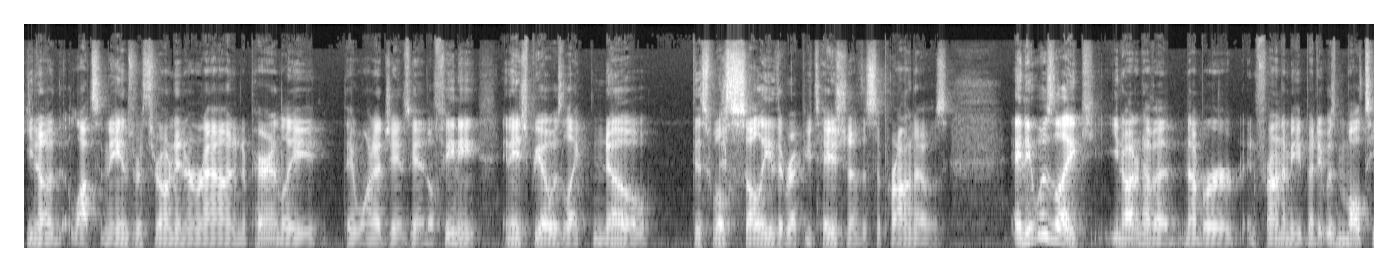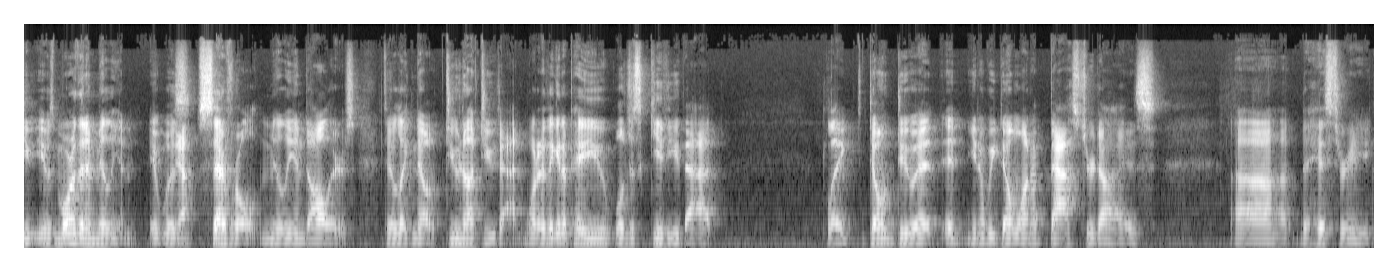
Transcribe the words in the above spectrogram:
You know, lots of names were thrown in and around, and apparently they wanted James Gandolfini, and HBO was like, no, this will sully the reputation of The Sopranos. And it was like, you know, I don't have a number in front of me, but it was multi, it was more than a million. It was Yeah. several million dollars. They're like, no, do not do that. What are they going to pay you? We'll just give you that like don't do it it you know we don't want to bastardize uh, the history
